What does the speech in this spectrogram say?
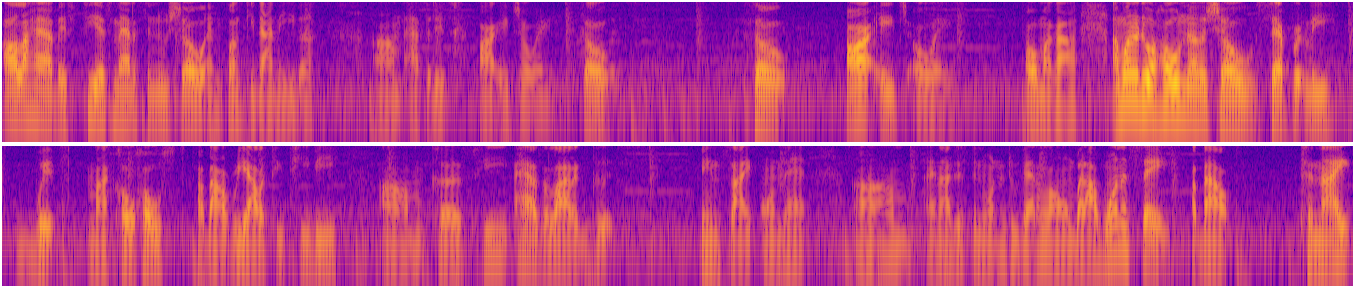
All I have is T.S. Madison New Show and Funky Dineva um, after this RHOA. So, so RHOA. Oh my God. I'm going to do a whole nother show separately with my co-host about reality TV because um, he has a lot of good insight on that. Um, and I just didn't want to do that alone. But I want to say about tonight,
